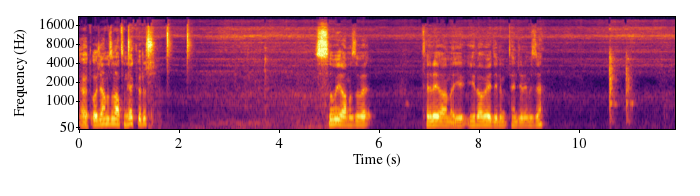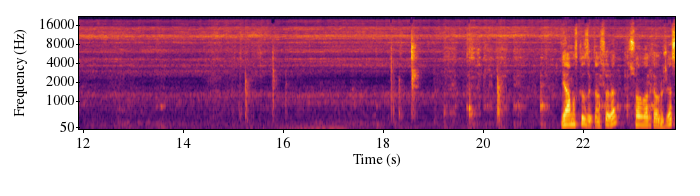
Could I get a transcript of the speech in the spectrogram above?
Evet ocağımızın altını yakıyoruz. Sıvı yağımızı ve tereyağını ilave edelim tenceremize. Yağımız kızdıktan sonra soğanları kavuracağız.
